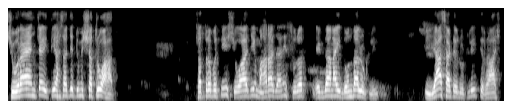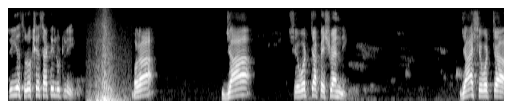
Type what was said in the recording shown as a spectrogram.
शिवरायांच्या इतिहासाचे तुम्ही शत्रू आहात. छत्रपती शिवाजी महाराजांनी सुरत एकदा नाही दोनदा लुटली. ती यासाठी लुटली ती राष्ट्रीय सुरक्षेसाठी लुटली. बघा ज्या शेवटच्या पेशव्यांनी ज्या शेवटच्या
